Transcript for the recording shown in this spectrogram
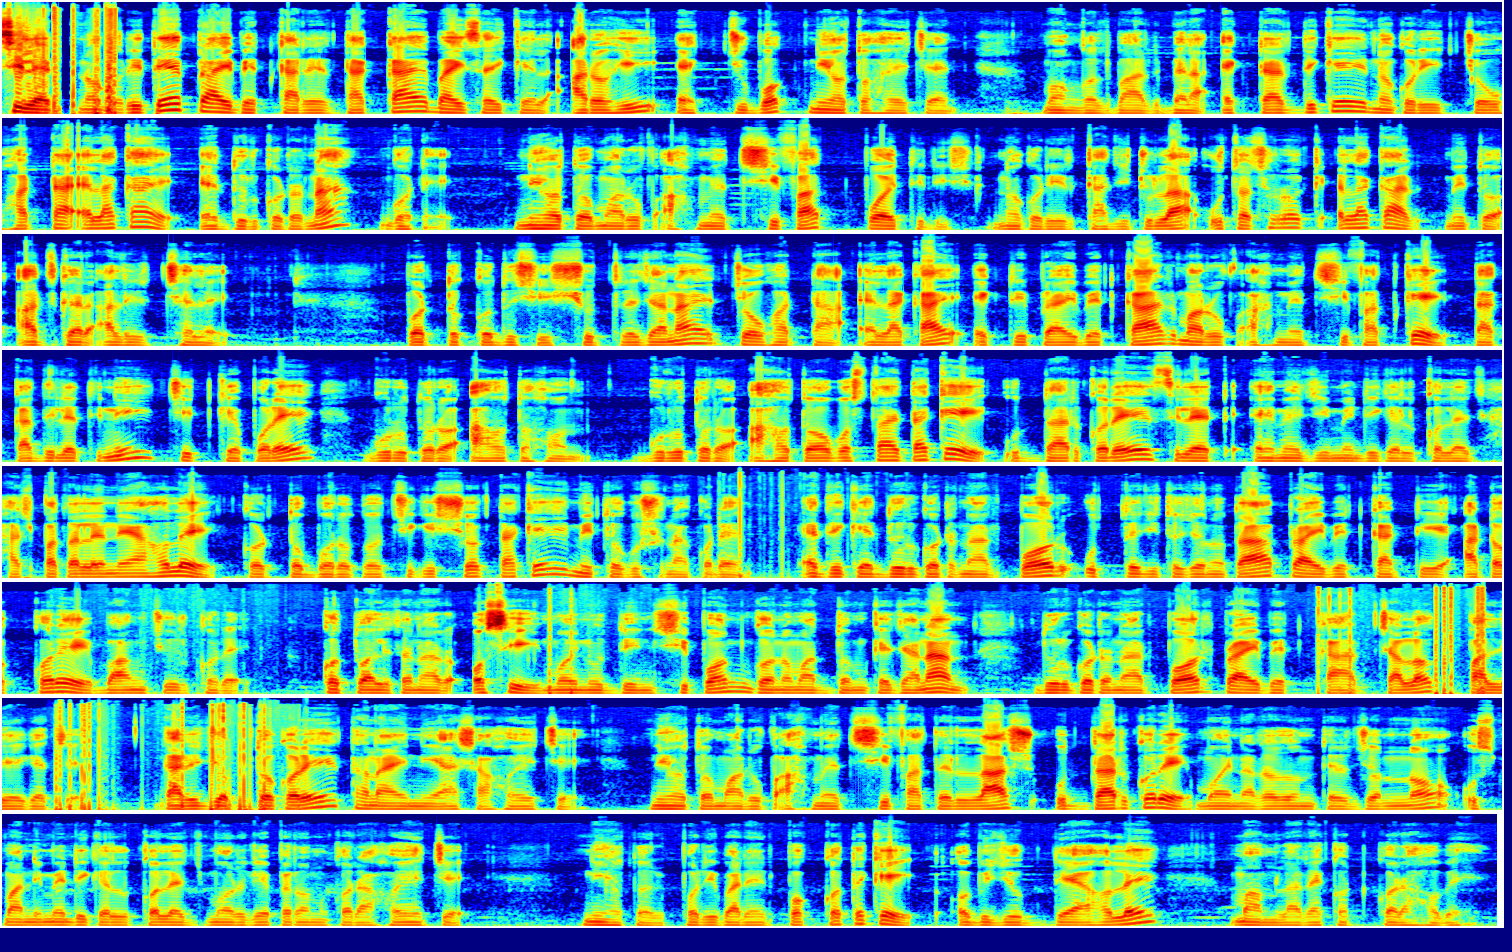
সিলেট নগরীতে প্রাইভেট কারের ধাক্কায় বাইসাইকেল আরোহী এক যুবক নিহত হয়েছেন। মঙ্গলবার বেলা একটার দিকে নগরীর চৌহাট্টা এলাকায় এ দুর্ঘটনা ঘটে। নিহত মারুফ আহমেদ শিফাত, পঁয়ত্রিশ, নগরীর কাজীটুলা উঁচাসড়ক এলাকার মৃত আজগার আলীর ছেলে। প্রত্যক্ষদর্শীর সূত্রে জানায়, চৌহাট্টা এলাকায় একটি প্রাইভেট কার মারুফ আহমেদ শিফাতকে ধাক্কা দিলে তিনি ছিটকে পড়ে গুরুতর আহত হন। গুরুতর আহত অবস্থায় তাকে উদ্ধার করে Sylhet M M A G medical college হাসপাতালে নেওয়া হলে কর্তব্যরত চিকিৎসক তাকে মৃত ঘোষণা করেন। এদিকে দুর্ঘটনার পর উত্তেজিত জনতা প্রাইভেট কারটি আটক করে ভাঙচুর করে। কোতোয়ালি থানার ওসি মইনুদ্দিন শিপন গণমাধ্যমকে জানান, দুর্ঘটনার পর প্রাইভেট কার চালক পালিয়ে গেছে। গাড়ি জব্দ করে থানায় নিয়ে আসা হয়েছে। নিহত মারুফ আহমেদ শিফাতের লাশ উদ্ধার করে ময়নাতদন্তের জন্য উসমানী মেডিকেল কলেজ মর্গে প্রেরণ করা হয়েছে। নিহতের পরিবারের পক্ষ থেকে অভিযোগ দেয়া হলে মামলা রেকর্ড করা হবে।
